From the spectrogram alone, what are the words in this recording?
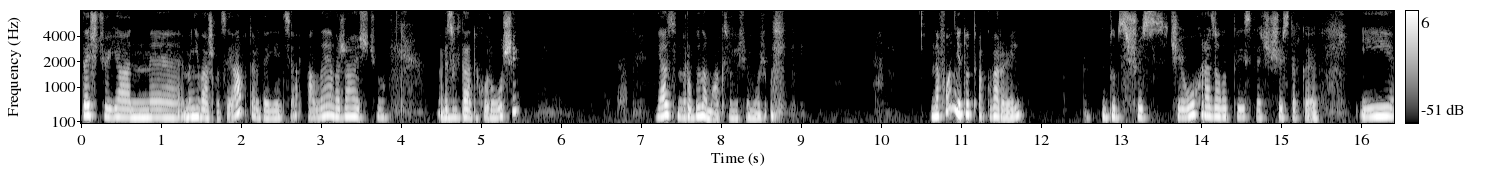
Те, що я не. Мені важко цей автор дається, але вважаю, що результат хороший. Я зробила максимум, що можу. На фоні тут акварель. Тут щось чи охра золотиста, чи щось таке. І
